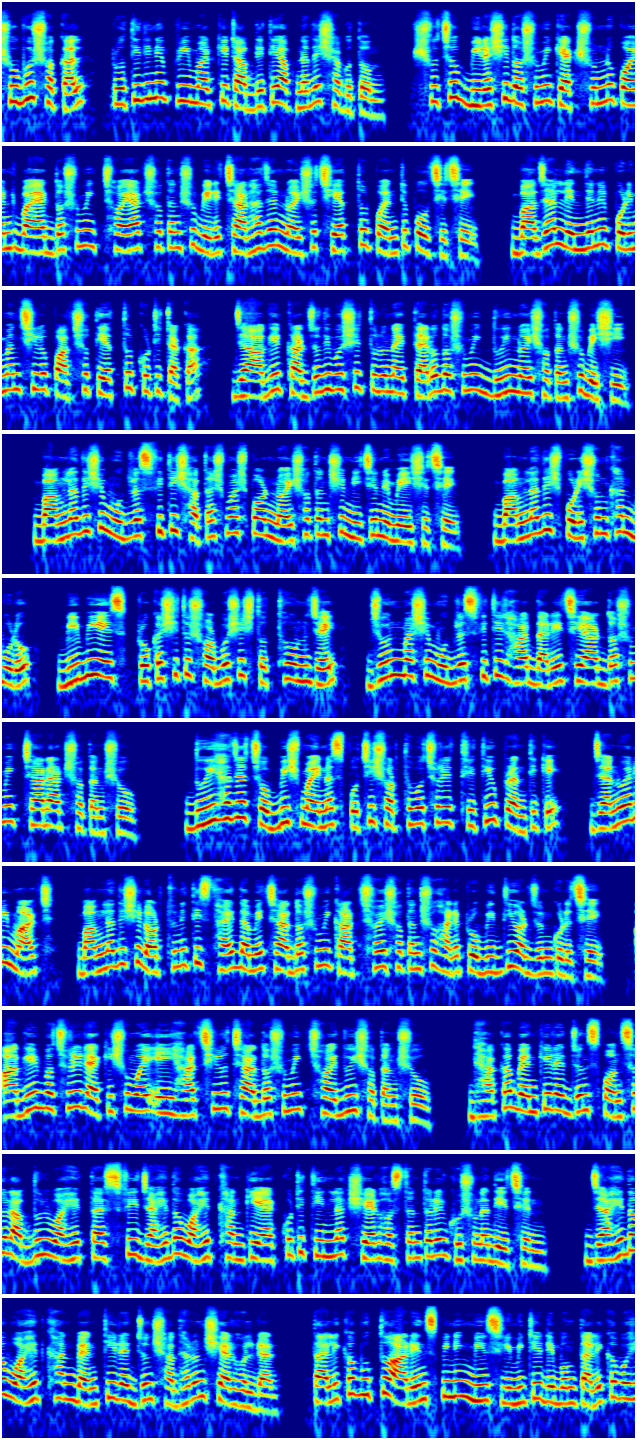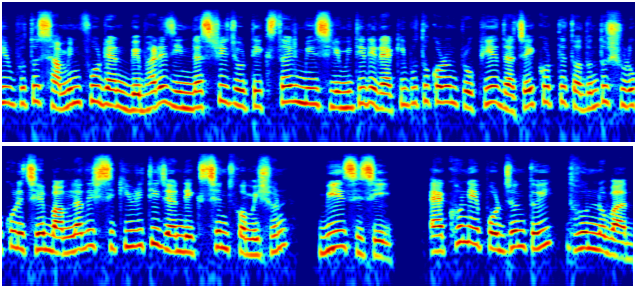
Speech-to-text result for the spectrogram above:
শুভ সকাল। প্রতিদিনে pre market আপডেটে আপনাদের স্বাগতম। সূচক বিরাশি দশমিক এক শূন্য পয়েন্ট বা এক দশমিক ছয় আট শতাংশ বেড়ে চার হাজার নয়শো ছিয়াত্তর পয়েন্টে পৌঁছেছে। বাজার লেনদেনের পরিমাণ ছিল পাঁচশো তিয়াত্তর কোটি টাকা, যা আগের কার্যদিবসের তুলনায় তেরো দশমিক দুই নয় শতাংশ বেশি। বাংলাদেশে মুদ্রাস্ফীতি সাতাশ মাস পর নয় শতাংশের নিচে নেমে এসেছে। বাংলাদেশ পরিসংখ্যান ব্যুরো, বিবিএস, প্রকাশিত সর্বশেষ তথ্য অনুযায়ী, জুন মাসে মুদ্রাস্ফীতির হার দাঁড়িয়েছে আট দশমিক চার আট শতাংশ। দুই হাজার চব্বিশ মাইনাস পঁচিশ অর্থবছরের তৃতীয় প্রান্তিকে জানুয়ারি মার্চ বাংলাদেশের অর্থনীতি স্থায়ী দামে চার দশমিক আট ছয় শতাংশ হারে প্রবৃদ্ধি অর্জন করেছে। আগের বছরের একই সময় এই হার ছিল চার দশমিক ছয় দুই শতাংশ। ঢাকা ব্যাংকের একজন স্পন্সর আব্দুল ওয়াহেদ তার স্ত্রী জাহেদা ওয়াহেদ খানকে এক কোটি তিন লাখ শেয়ার হস্তান্তরের ঘোষণা দিয়েছেন। জাহেদা ওয়াহেদ খান ব্যাংকটির একজন সাধারণ শেয়ার হোল্ডার তালিকাভুক্ত R N spinning mills limited এবং তালিকা বহির্ভূত Samin food and beverage industries O textile mills লিমিটেডের একীভূতকরণ প্রক্রিয়া যাচাই করতে তদন্ত শুরু করেছে Bangladesh securities and exchange commission BSEC এখন এ পর্যন্তই, ধন্যবাদ।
